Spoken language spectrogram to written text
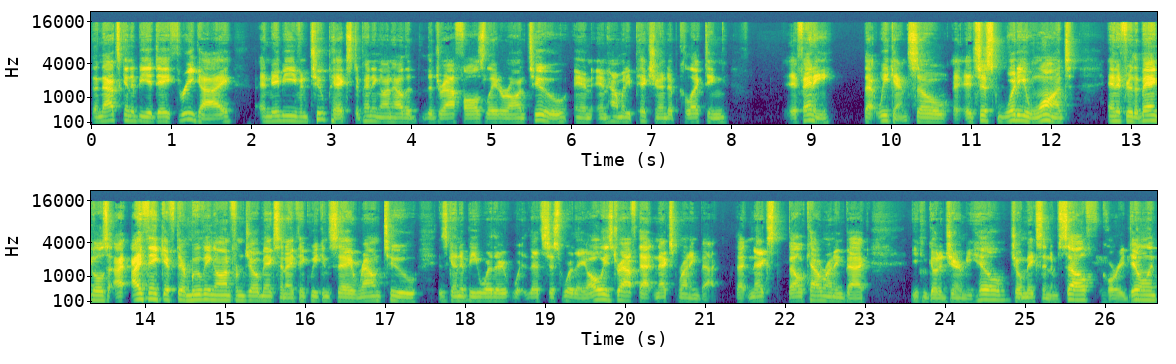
then that's going to be a day three guy and maybe even two picks, depending on how the, the draft falls later on too, and and how many picks you end up collecting, if any, that weekend. So it's just what do you want? And if you're the Bengals, I, I think if they're moving on from Joe Mixon, I think we can say round two is going to be where they're. That's just where they always draft that next running back, that next bell cow running back. You can go to Jeremy Hill, Joe Mixon himself, Corey Dillon.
